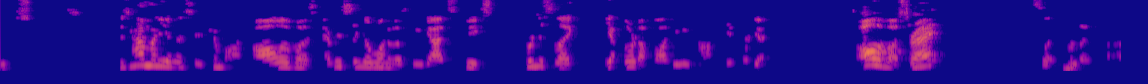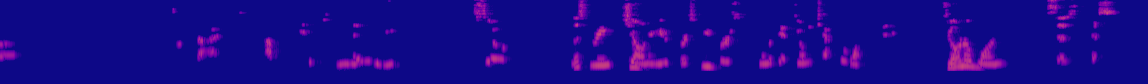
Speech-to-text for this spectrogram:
Because how many of us here, come on, all of us, every single one of us, when God speaks, we're just like, yep, Lord, I'll follow you. Yep, we're good. All of us, right? It's like, we're like, uh. So, let's read Jonah here, first few verses. We'll look at Jonah chapter 1 Jonah 1, says this.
